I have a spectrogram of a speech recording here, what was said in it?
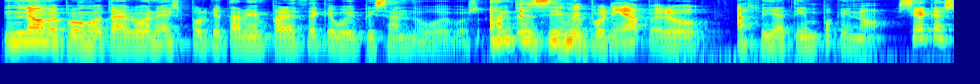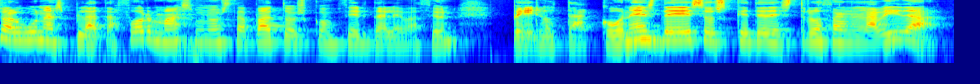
no me pongo tacones porque también parece que voy pisando huevos. Antes sí me ponía, pero hacía tiempo que no. Si acaso algunas plataformas, unos zapatos con cierta elevación, pero tacones de esos que te destrozan la vida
